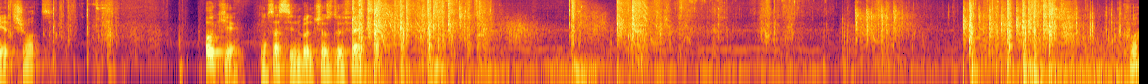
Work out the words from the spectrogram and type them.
Headshot. Ok. Bon, ça, c'est une bonne chose de fait. Quoi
